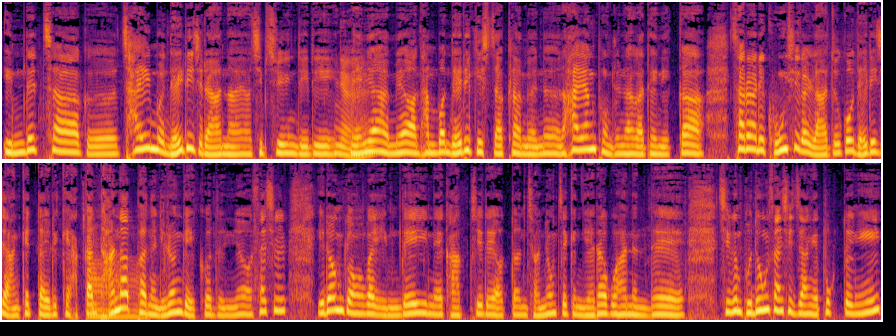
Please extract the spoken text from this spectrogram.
임대차 그 차임을 내리질 않아요. 집주인들이 네. 왜냐하면 한번 내리기 시작하면은 하향 평준화가 되니까 차라리 공실을 놔두고 내리지 않겠다 이렇게 약간 아. 단합하는 이런 게 있거든요. 사실 이런 경우가 임대인의 갑질의 어떤 전형적인 예라고 하는데 지금 부동산 시장의 폭등이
